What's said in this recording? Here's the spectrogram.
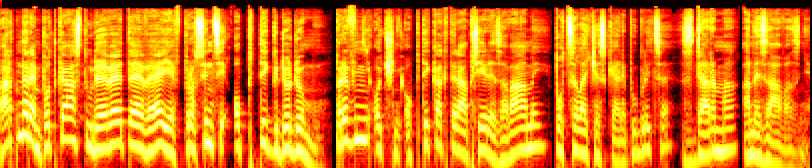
Partnerem podcastu DVTV je v prosinci Optik do domu. První oční optika, která přijede za vámi po celé České republice, zdarma a nezávazně.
